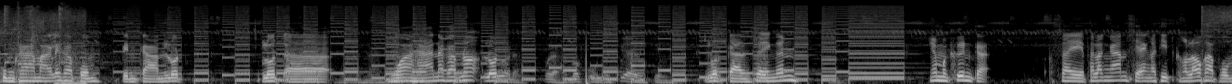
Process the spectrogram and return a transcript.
คุ้มค่ามากเลยครับ ผมเป็นการลดลดเอ่อหัวอาหารนะครับเนาะลดลดการใส่เงินเนี่ยมันขึ้นกะใส่พลังงานแสงอาทิตย์ของเราครับ ผม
